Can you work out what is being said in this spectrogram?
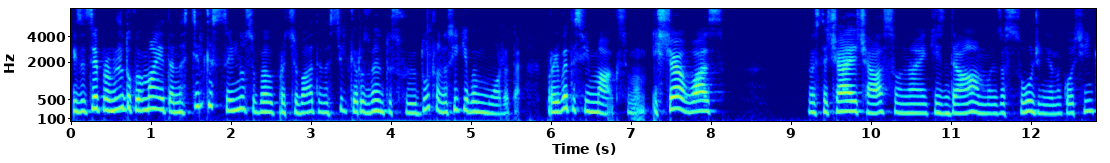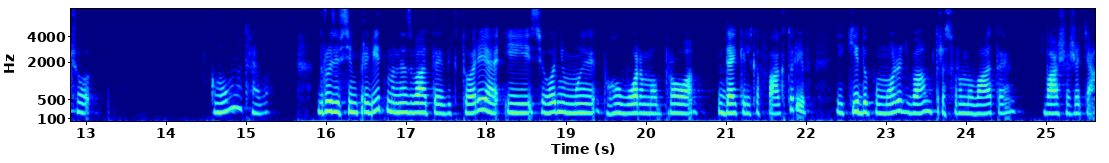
І за цей проміжуток ви маєте настільки сильно себе опрацювати, настільки розвинути свою душу, наскільки ви можете, проявити свій максимум. І ще у вас вистачає часу на якісь драми, засудження, на когось іншого. Кому воно треба? Друзі, всім привіт! Мене звати Вікторія, і сьогодні ми поговоримо про декілька факторів, які допоможуть вам трансформувати ваше життя.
